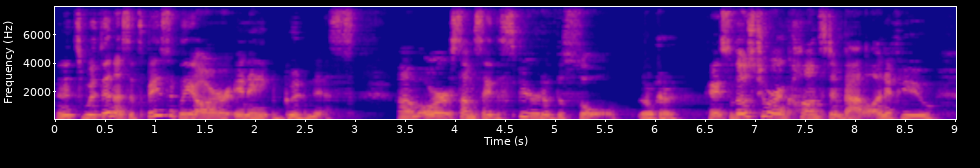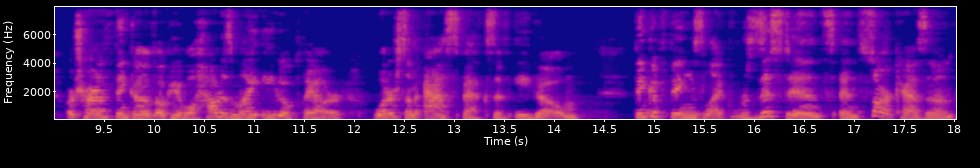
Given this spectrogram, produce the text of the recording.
and it's within us. It's basically our innate goodness, um, or some say the spirit of the soul. Okay. Okay, so those two are in constant battle. And if you are trying to think of, okay, well, how does my ego play out? Or what are some aspects of ego? Think of things like resistance and sarcasm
